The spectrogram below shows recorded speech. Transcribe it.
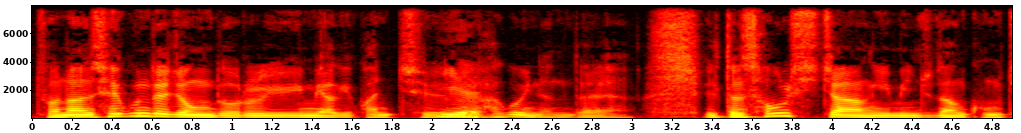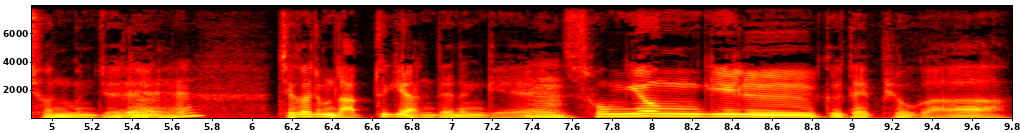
저는 한세 군데 정도를 유의미하게 관측을 예. 하고 있는데 일단 서울시장이 민주당 공천 문제는 네. 제가 좀 납득이 안 되는 게 음. 송영길 그 대표가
